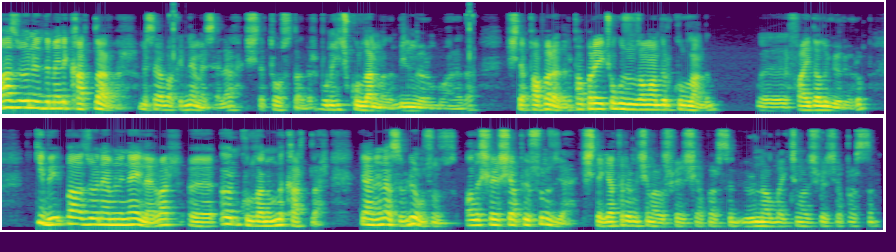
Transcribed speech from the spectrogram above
Bazı ön ödemeli kartlar var. Mesela bakın ne mesela? İşte Tosta'dır. Bunu hiç kullanmadım. Bilmiyorum bu arada. İşte Papara'dır. Papara'yı çok uzun zamandır kullandım. E, faydalı görüyorum. Gibi bazı önemli neyler var? E, ön kullanımlı kartlar. Yani nasıl biliyor musunuz? Alışveriş yapıyorsunuz ya. İşte yatırım için alışveriş yaparsın. Ürün almak için alışveriş yaparsın.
